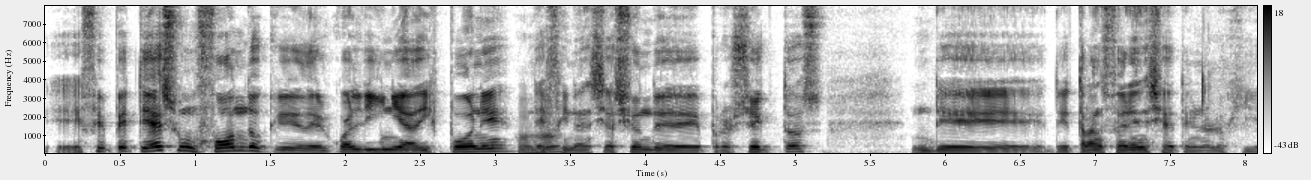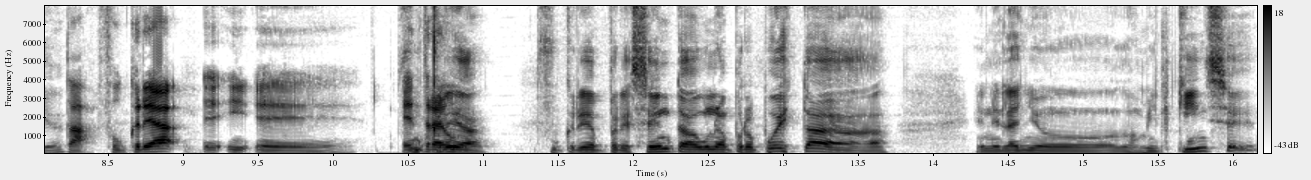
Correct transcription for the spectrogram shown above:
FPTA es un fondo que del cual Línea dispone de financiación de proyectos de, transferencia de tecnología. Está, Fucrea eh, eh, entra Fucrea, presenta una propuesta en el año 2015.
